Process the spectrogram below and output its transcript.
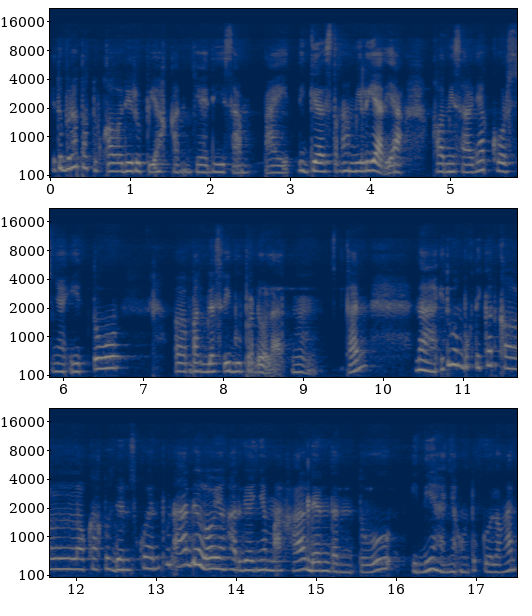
Itu berapa tuh kalau dirupiahkan? Jadi sampai tiga setengah miliar ya. Kalau misalnya kursnya itu 14 eh, ribu per dolar. Hmm, kan? Nah, itu membuktikan kalau kaktus dan sukulen pun ada loh yang harganya mahal dan tentu ini hanya untuk golongan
